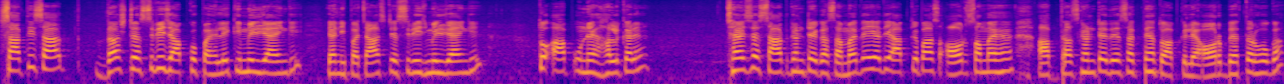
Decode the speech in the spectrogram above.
साथ ही साथ दस टेस्ट सीरीज़ आपको पहले की मिल जाएँगी, यानी पचास टेस्ट सीरीज़ मिल जाएँगी। तो आप उन्हें हल करें। छः से सात घंटे का समय दें। यदि आपके पास और समय है, आप दस घंटे दे सकते हैं तो आपके लिए और बेहतर होगा।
